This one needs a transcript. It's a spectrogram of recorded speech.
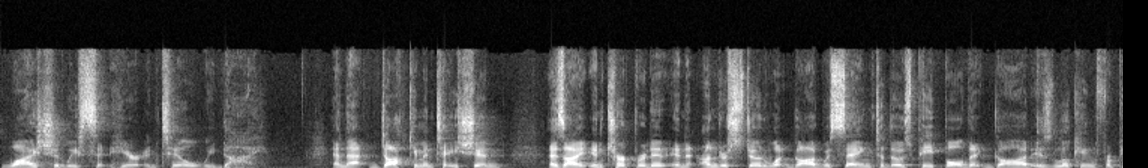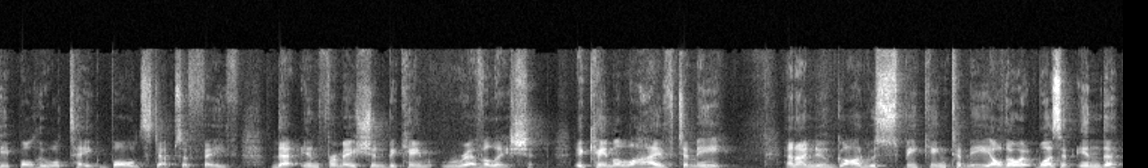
why should we sit here until we die? And that documentation as I interpreted and understood what God was saying to those people, that God is looking for people who will take bold steps of faith, that information became revelation. It came alive to me. And I knew God was speaking to me, although it wasn't in the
